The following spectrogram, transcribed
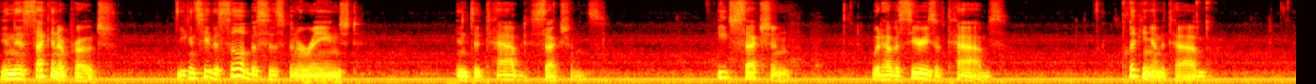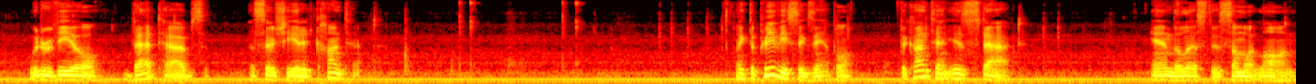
In this second approach, you can see the syllabus has been arranged into tabbed sections. Each section would have a series of tabs. Clicking on the tab would reveal that tab's associated content. Like the previous example, the content is stacked and the list is somewhat long.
